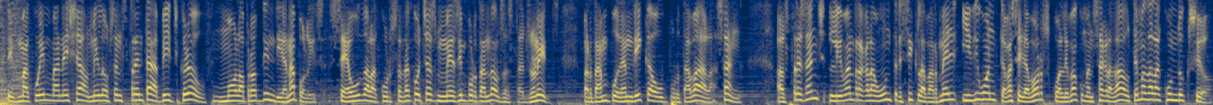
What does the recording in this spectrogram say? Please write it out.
Steve McQueen va néixer al 1930 a Beach Grove, molt a prop d'Indianapolis, seu de la cursa de cotxes més important dels Estats Units. Per tant, podem dir que ho portava a la sang. Als 3 anys li van regalar un tricicle vermell i diuen que va ser llavors quan li va començar a agradar el tema de la conducció.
